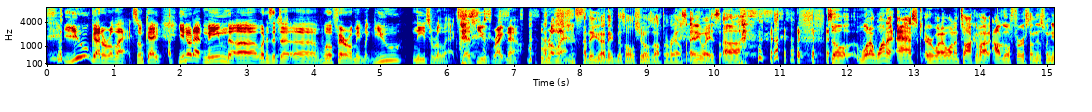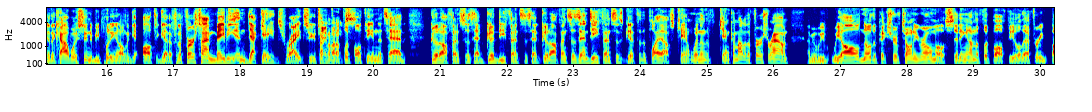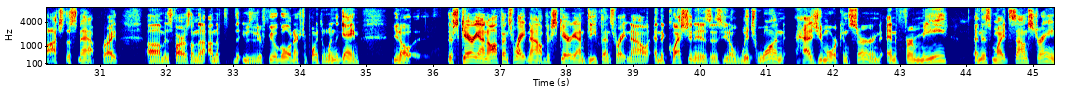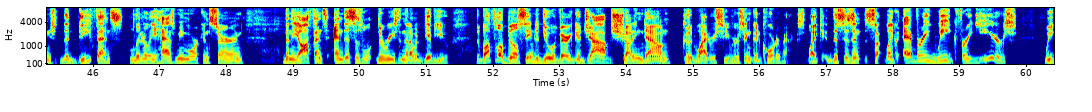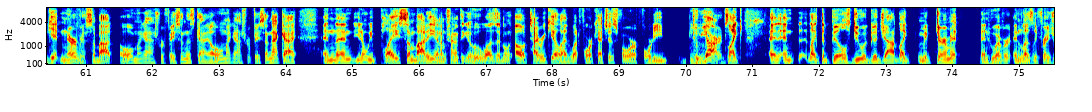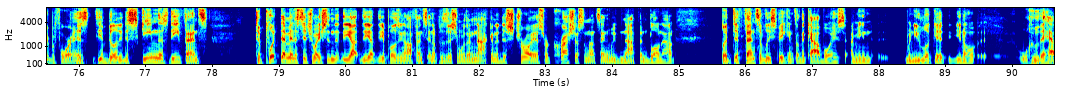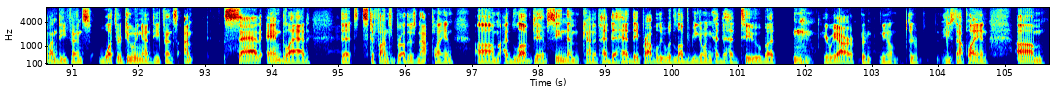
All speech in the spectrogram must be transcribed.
you gotta relax, okay? You know that meme, the uh, what is it, the uh, Will Ferrell meme? Like you need to relax. That's you right now. relax. I think I think this whole show's off the rails. Anyways, uh so what I want to ask or what I want to talk about, I'll go first on this one. You know, the Cowboys seem to be putting it all, to, all together for the first time maybe in decades, right? So you're talking about a football team that's had good offenses, had good defenses, had good offenses and defenses, get to the playoffs, can't win in the can't come out of the first round. I mean, we we all know the picture of Tony Romo sitting on the football field after he botched the snap, right? Um, as far as on the on the, the it was either field goal or an extra point to win the game. You know, they're scary on offense right now. They're scary on defense right now. And the question is, is you know, which one has you more concerned? And for me, and this might sound strange, the defense literally has me more concerned than the offense. And this is the reason that I would give you. The Buffalo Bills seem to do a very good job shutting down good wide receivers and good quarterbacks. Like this isn't so, like every week for years we get nervous about, oh my gosh, we're facing this guy. Oh my gosh, we're facing that guy. And then, you know, we play somebody, and I'm trying to think of who it was. And oh, Tyreek Hill had what four catches for 42 Mhm. yards. Like, and and like the Bills do a good job. Like McDermott and whoever and Leslie Frazier before has the ability to scheme this defense to put them in a situation that the the the opposing offense in a position where they're not going to destroy us or crush us. I'm not saying we've not been blown out, but defensively speaking, for the Cowboys, I mean, when you look at you know who they have on defense, what they're doing on defense, I'm sad and glad that Stefon's brother's not playing. Um, I'd love to have seen them kind of head to head. They probably would love to be going head to head too, but here we are. They're, you know, they're he's not playing. Um,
